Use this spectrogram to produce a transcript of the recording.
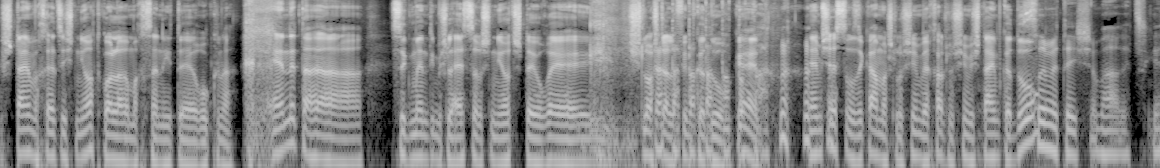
שתיים וחצי שניות כל המחסנית uh, רוקנה. אין את הסגמנטים של העשר שניות שאתה יורה שלושת אלפים כדור, כן. M16 זה כמה? 31, 32 כדור? 29 בארץ, כן.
